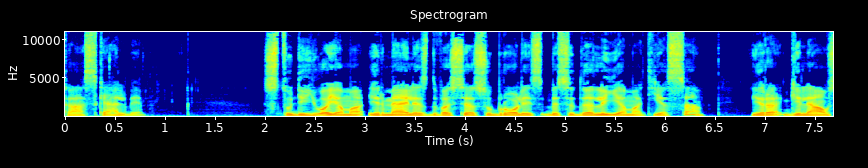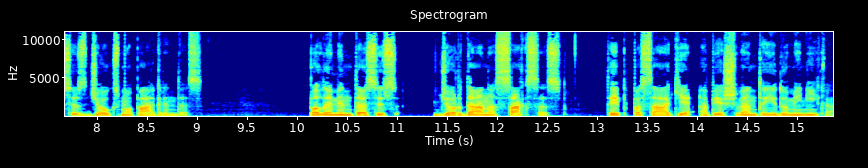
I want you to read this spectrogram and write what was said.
ką skelbė. Studijuojama ir meilės dvasia su broliais besidalyjama tiesa yra giliausias džiaugsmo pagrindas palaimintasis Jordanas Saksas taip pasakė apie šventąjį Dominiką.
